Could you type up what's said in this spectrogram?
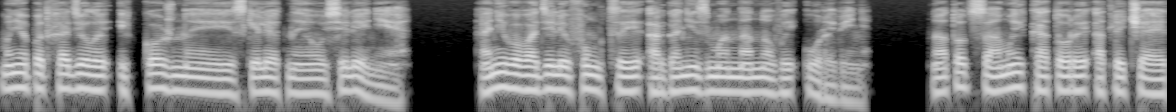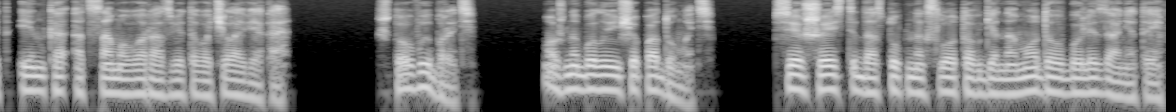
Мне подходило и кожное, и скелетное усиление. Они выводили функции организма на новый уровень. На тот самый, который отличает инка от самого развитого человека. Что выбрать? Можно было еще подумать. Все шесть доступных слотов геномодов были заняты.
